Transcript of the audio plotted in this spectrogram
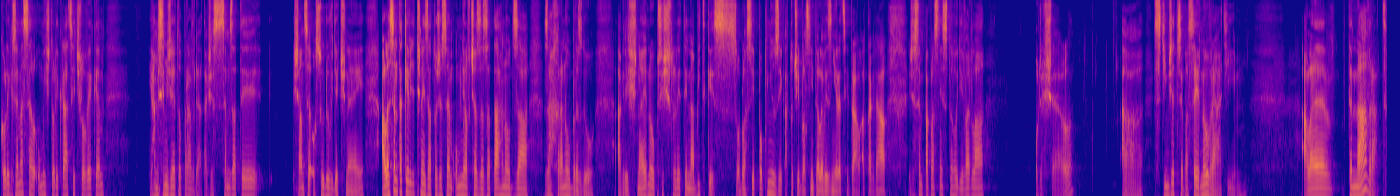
kolik řemesel umíš, tolikrát si člověkem, já myslím, že je to pravda, takže jsem za ty šance osudu vděčný, ale jsem taky vděčný za to, že jsem uměl včas zatáhnout za záchranou brzdu a když najednou přišly ty nabídky z oblasti pop music a točit vlastní televizní recitál a tak dál, že jsem pak vlastně z toho divadla odešel a s tím, že třeba se jednou vrátím, ale ten návrat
